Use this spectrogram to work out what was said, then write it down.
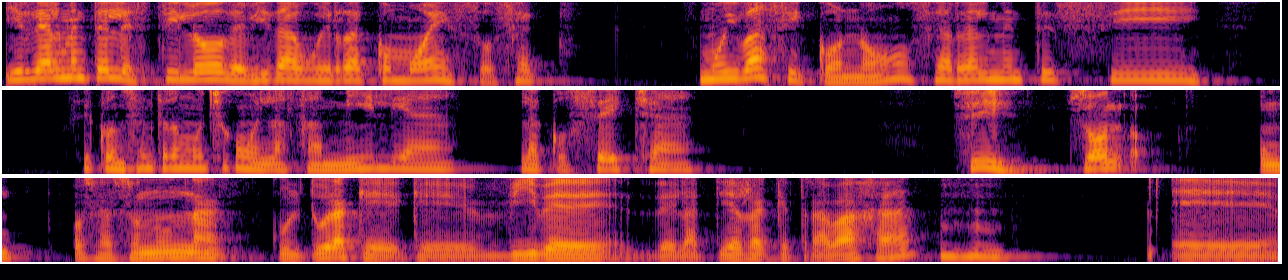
Y realmente el estilo de vida Wirra, ¿cómo es? O sea, es muy básico, ¿no? O sea, realmente sí se concentran mucho como en la familia, la cosecha. Sí, son un, o sea, son una cultura que, que vive de la tierra que trabaja. Eh,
